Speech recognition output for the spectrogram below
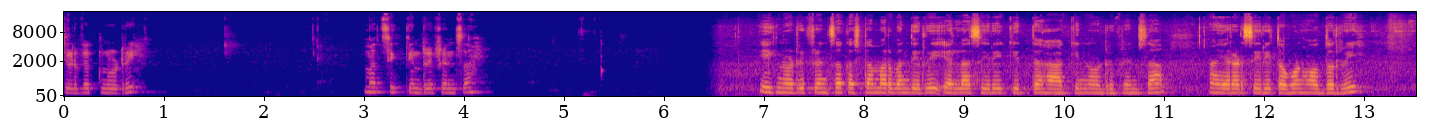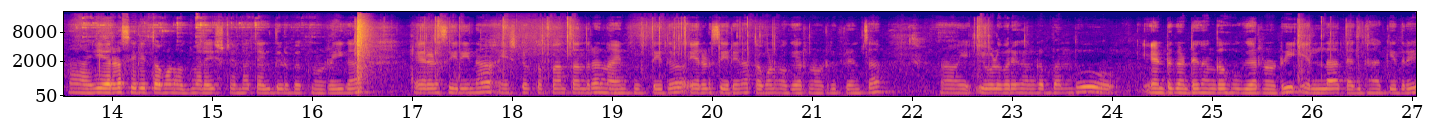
ಸಿಡ್ಬೇಕು ನೋಡಿರಿ. ಮತ್ತು ಸಿಗ್ತೀನಿ ರೀ ಫ್ರೆಂಡ್ಸ ಈಗ ನೋಡ್ರಿ ಫ್ರೆಂಡ್ಸ ಕಸ್ಟಮರ್ ಬಂದಿರ್ರಿ. ಎಲ್ಲ ಸೀರೆ ಕಿತ್ತು ಹಾಕಿ ನೋಡ್ರಿ ಫ್ರೆಂಡ್ಸ ಎರಡು ಸೀರೆ ತೊಗೊಂಡು ಹೋದ್ರಿ ಎರಡು ಸೀರೆ ತೊಗೊಂಡು ಹೋದ್ಮೇಲೆ ಇಷ್ಟೆಲ್ಲ ತೆಗೆದಿಡ್ಬೇಕು ನೋಡ್ರಿ. ಈಗ ಎರಡು ಸೀರೆನ ಎಷ್ಟಕ್ಕಪ್ಪ ಅಂತಂದ್ರೆ ನೈನ್ ಫಿಫ್ಟಿದು ಎರಡು ಸೀರೆನ ತೊಗೊಂಡು ಹೋಗ್ಯಾರ ನೋಡ್ರಿ ಫ್ರೆಂಡ್ಸ ಏಳುವರೆಗೆ ಹಂಗೆ ಬಂದು ಎಂಟು ಗಂಟೆಗೆ ಹಂಗೆ ಹೋಗ್ಯಾರ ನೋಡ್ರಿ. ಎಲ್ಲ ತೆಗ್ದು ಹಾಕಿದ್ರಿ.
